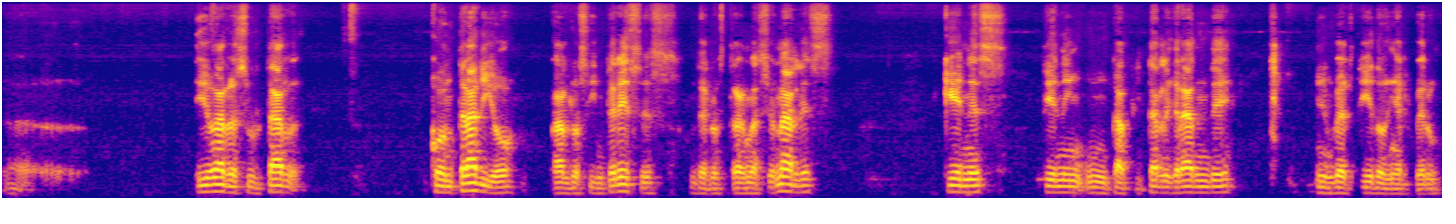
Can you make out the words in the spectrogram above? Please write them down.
eh, iba a resultar contrario a los intereses de los transnacionales, quienes tienen un capital grande invertido en el Perú.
